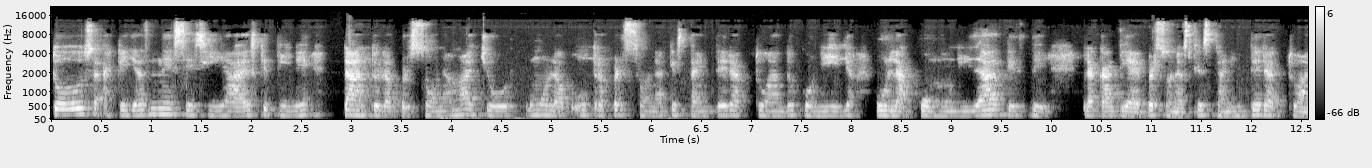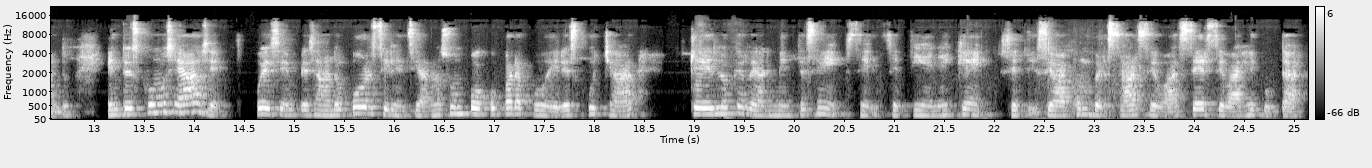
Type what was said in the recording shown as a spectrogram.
todas aquellas necesidades que tiene tanto la persona mayor como la otra persona que está interactuando con ella o la comunidad desde la cantidad de personas que están interactuando. Entonces, ¿cómo se hace? Pues empezando por silenciarnos un poco para poder escuchar qué es lo que realmente se, se, tiene que, se, se, va a conversar, se va a hacer, se va a ejecutar.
